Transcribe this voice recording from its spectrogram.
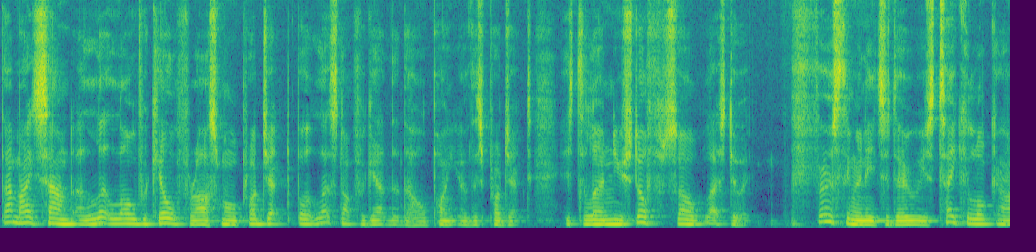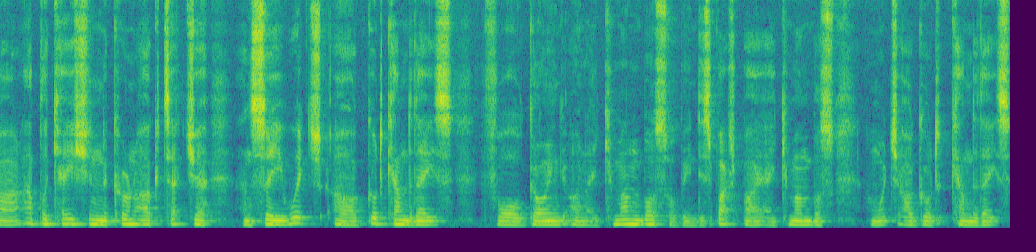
That might sound a little overkill for our small project, but let's not forget that the whole point of this project is to learn new stuff, so let's do it. First thing we need to do is take a look at our application, the current architecture, and see which are good candidates for going on a command bus or being dispatched by a command bus, and which are good candidates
